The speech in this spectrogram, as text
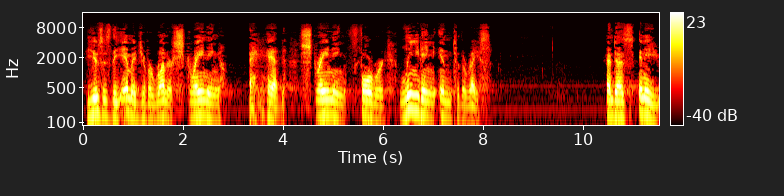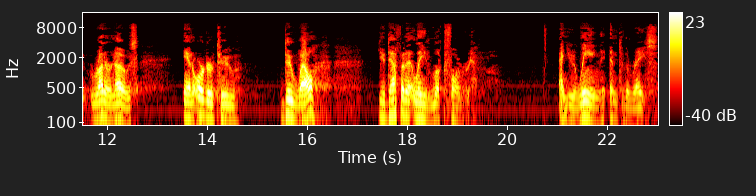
He uses the image of a runner straining ahead, straining forward, leaning into the race. And as any runner knows, in order to do well, you definitely look forward and you lean into the race.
